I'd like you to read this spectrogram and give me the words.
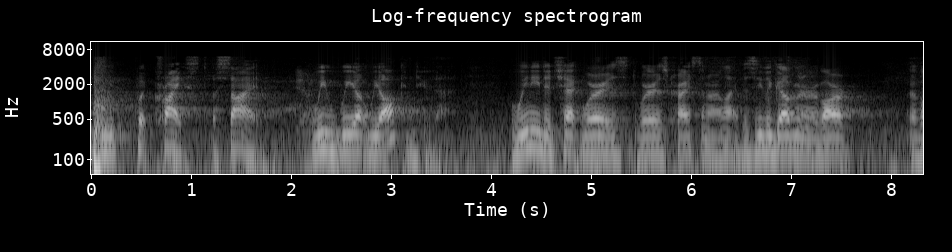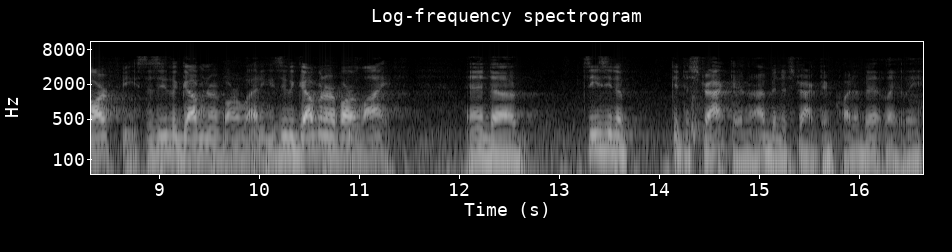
we put Christ aside. Yeah. We we we all can do that. We need to check where is where is Christ in our life? Is He the governor of our of our feast? Is He the governor of our wedding? Is He the governor of our life? And uh, it's easy to get distracted. I've been distracted quite a bit lately.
